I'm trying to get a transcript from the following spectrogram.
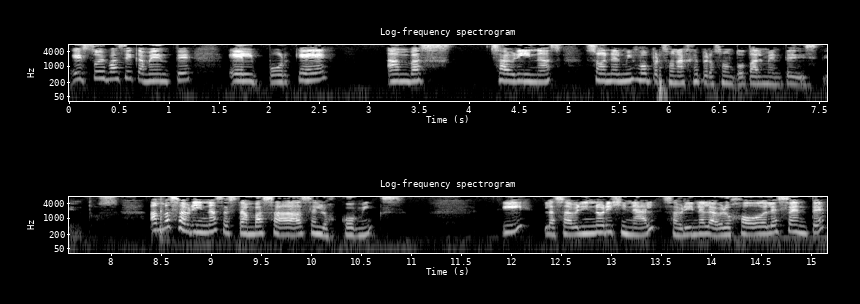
Esto es básicamente el por qué ambas Sabrinas son el mismo personaje pero son totalmente distintos. Ambas Sabrinas están basadas en los cómics y la Sabrina original, Sabrina la bruja adolescente,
